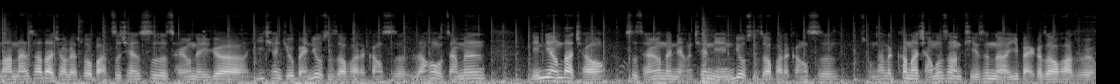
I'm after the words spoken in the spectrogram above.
拿南沙大桥来说吧，之前是采用的一个一千九百六十兆帕的钢丝，然后咱们林良大桥是采用的两千零六十兆帕的钢丝，从它的抗塌强度上提升了一百个兆帕左右。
